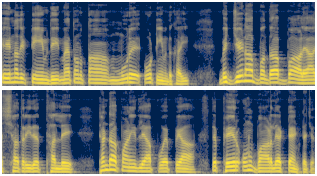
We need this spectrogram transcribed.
ਇਹ ਇਹਨਾਂ ਦੀ ਟੀਮ ਦੀ, ਮੈਂ ਤੁਹਾਨੂੰ ਤਾਂ ਮੂਰੇ ਉਹ ਟੀਮ ਦਿਖਾਈ ਵੀ ਜਿਹੜਾ ਬੰਦਾ ਭਾਲਿਆ ਛਤਰੀ ਦੇ ਥੱਲੇ, ਠੰਡਾ ਪਾਣੀ ਲਿਆ ਪੋਏ ਪਿਆ ਤੇ ਫਿਰ ਉਹਨੂੰ ਬਾੜ ਲਿਆ ਟੈਂਟ 'ਚ।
